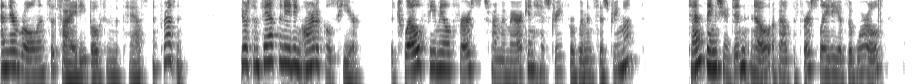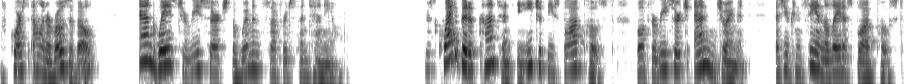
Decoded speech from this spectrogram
and their role in society both in the past and present. Here are some fascinating articles here. The 12 Female Firsts from American History for Women's History Month, 10 Things You Didn't Know About the First Lady of the World, of course Eleanor Roosevelt, and Ways to Research the Women's Suffrage Centennial. There's quite a bit of content in each of these blog posts, both for research and enjoyment, as you can see in the latest blog post.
